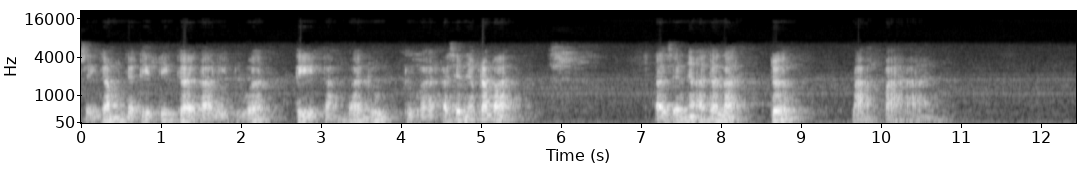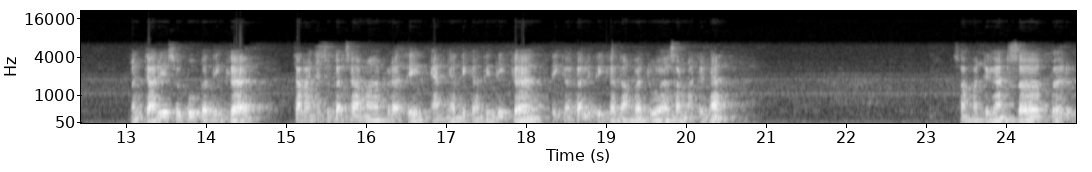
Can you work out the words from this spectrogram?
sehingga menjadi 3 kali 2 ditambah 2 hasilnya berapa? hasilnya adalah delapan. Mencari suku ketiga. Caranya juga sama Berarti N nya diganti 3 3 kali 3 tambah 2 sama dengan Sama dengan 11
